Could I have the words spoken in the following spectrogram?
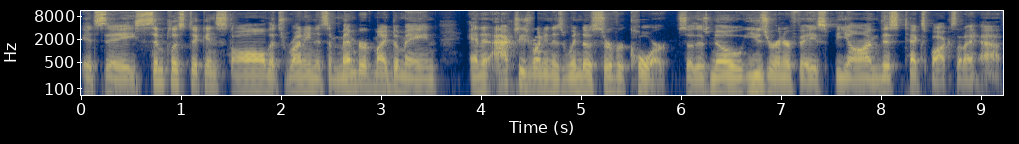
It's a simplistic install that's running. It's a member of my domain and it actually is running as Windows Server Core. So there's no user interface beyond this text box that I have.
